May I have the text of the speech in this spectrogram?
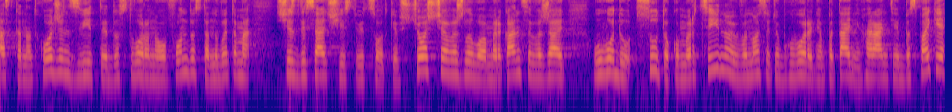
частка надходжень звідти до створеного фонду становитиме 66%. Що ще важливо, американці вважають угоду суто комерційною, виносять обговорення питань гарантії безпеки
